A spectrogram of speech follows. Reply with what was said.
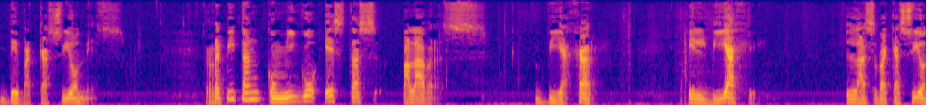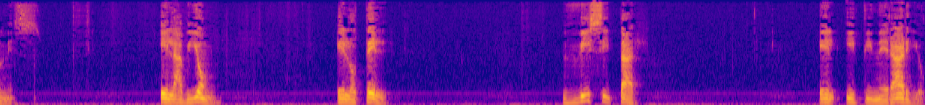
de vacaciones. Repitan conmigo estas palabras. Viajar, el viaje, las vacaciones, el avión, el hotel, visitar, el itinerario,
